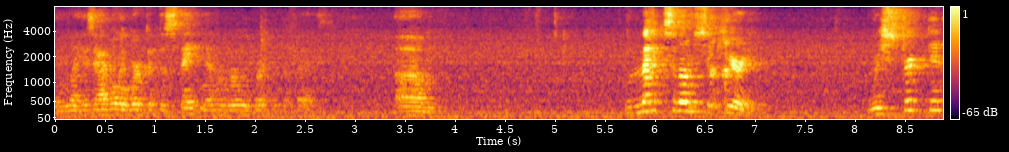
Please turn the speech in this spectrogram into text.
And like I said, I've only worked at the state, never really worked at the feds. Um, maximum security, restricted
